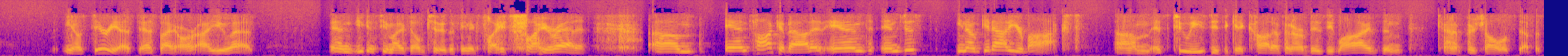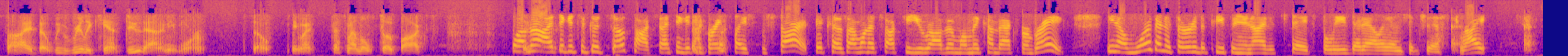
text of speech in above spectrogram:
you know, Sirius, S-I-R-I-U-S. And you can see my film, too, The Phoenix Lights, while you're at it. Um, and talk about it and, and just, you know, get out of your box. Um, it's too easy to get caught up in our busy lives and kind of push all this stuff aside, but we really can't do that anymore. So, anyway, that's my little soapbox. Well, no, I think it's a good soapbox. I think it's a great place to start because I want to talk to you, Robin, when we come back from break. You know, more than a third of the people in the United States believe that aliens exist, right?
